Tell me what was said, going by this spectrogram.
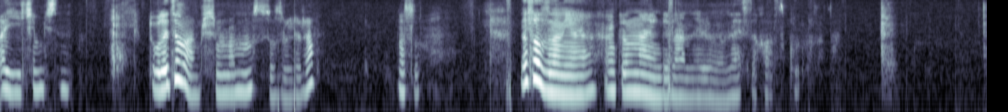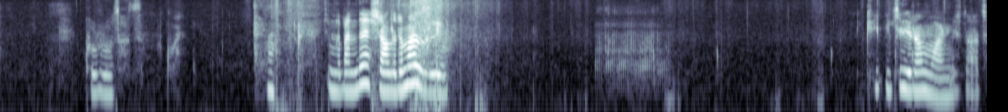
Ay içemişsin. Tuvaletim varmış. Şimdi ben bunu nasıl hazırlarım? Nasıl? Nasıl hazırlanıyor ya? Ankara'nın ilgilendirmiyorum. Neyse kalsın kuru zaten. Kuru zaten. Şimdi ben de eşyalarımı hazırlayayım. İki, iki liram varmış zaten.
